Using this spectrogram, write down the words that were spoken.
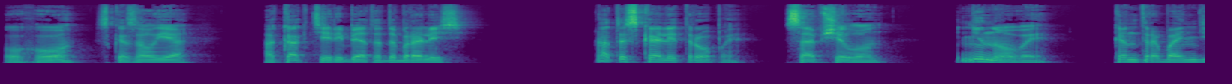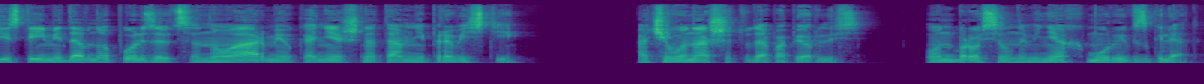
«Ого», — сказал я. «А как те ребята добрались?» «Отыскали тропы», — сообщил он. «Не новые. Контрабандисты ими давно пользуются, но армию, конечно, там не провести». «А чего наши туда поперлись?» Он бросил на меня хмурый взгляд.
